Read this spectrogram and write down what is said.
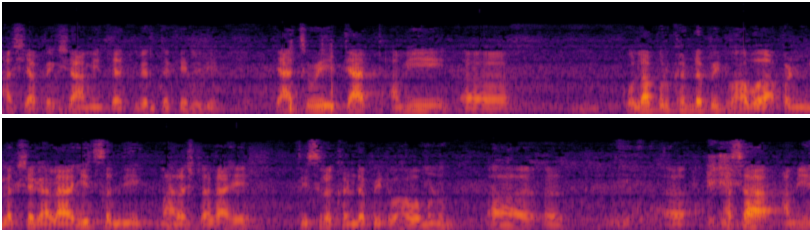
अशी अपेक्षा आम्ही त्यात व्यक्त केलेली. त्याचवेळी त्यात आम्ही कोल्हापूर खंडपीठ व्हावं आपण लक्ष घाला हीच संधी महाराष्ट्राला आहे तिसरं खंडपीठ व्हावं म्हणून. असा आम्ही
